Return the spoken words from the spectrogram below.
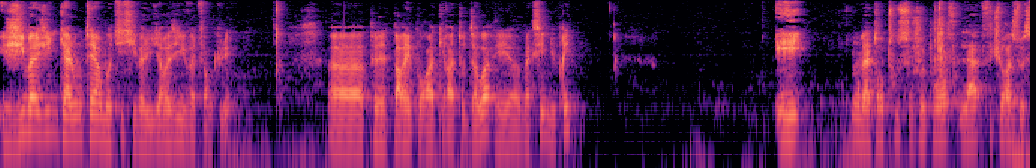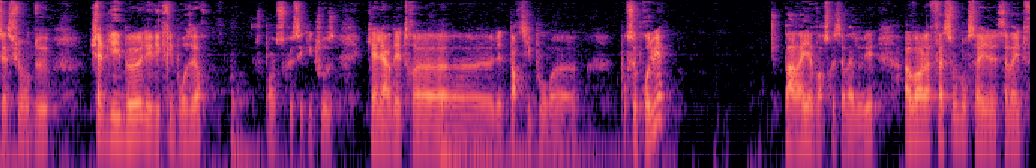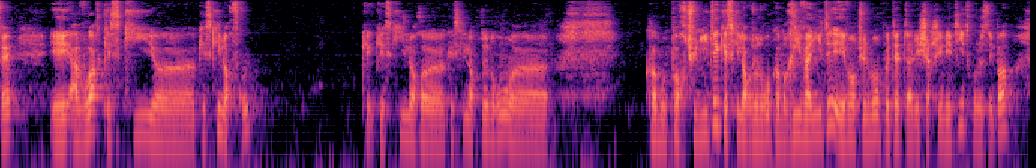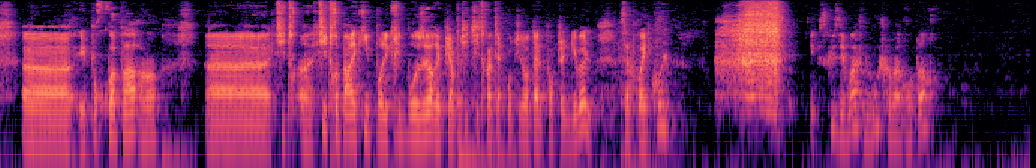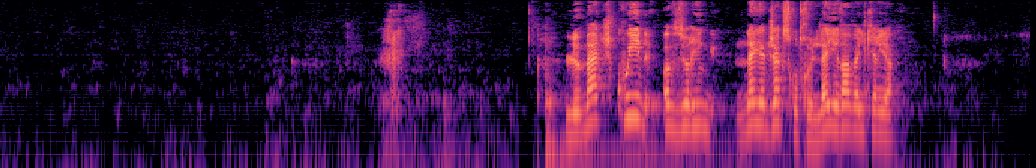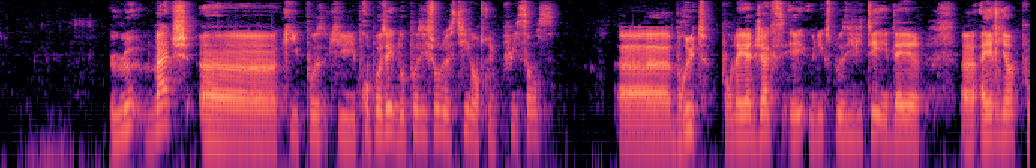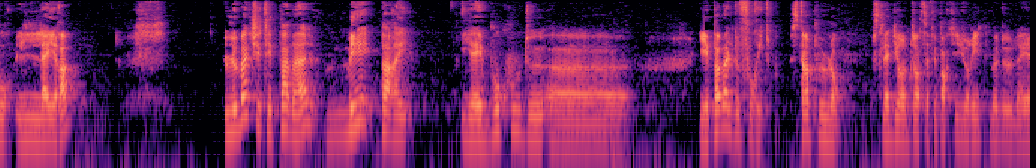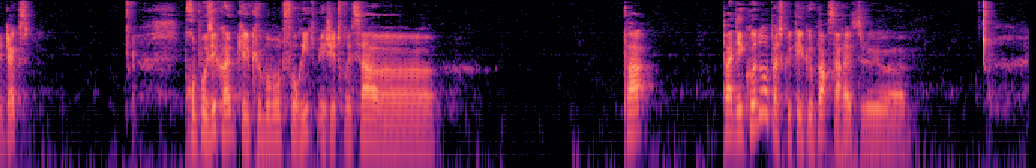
J'imagine qu'à long terme, Otis il va lui dire vas-y, il va te faire enculer. Euh, peut-être pareil pour Akira Tozawa et Maxine Dupri. Et on attend tous, je pense, la future association de Chad Gable et les Creed Brothers. Je pense que c'est quelque chose qui a l'air d'être parti pour, pour se produire pareil, à voir ce que ça va donner, à voir la façon dont ça, va être fait, et à voir qu'est-ce qui, euh, qu'est-ce qu'ils leur feront, qu'est-ce qu'ils leur, euh, qu'est-ce leur donneront euh, comme opportunité, qu'est-ce qu'ils leur donneront comme rivalité, et éventuellement peut-être aller chercher des titres, je sais pas, et pourquoi pas hein, titre, un titre par équipe pour les Creed Brothers et puis un petit titre intercontinental pour Chad Gable, ça pourrait être cool. Excusez-moi, je me bouge comme un gros porc. Le match Queen of the Ring Nia Jax contre Lyra Valkyria. Le match euh, qui, proposait une opposition de style entre une puissance euh, brute pour Nia Jax et une explosivité et euh, pour Lyra. Le match était pas mal, mais pareil, il y avait beaucoup de il y a pas mal de faux rythmes. C'est un peu lent. Cela dit, en même temps, ça fait partie du rythme de Nia Jax. Proposer quand même quelques moments de faux rythme et j'ai trouvé ça euh, pas pas déconnant parce que quelque part ça reste le euh,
